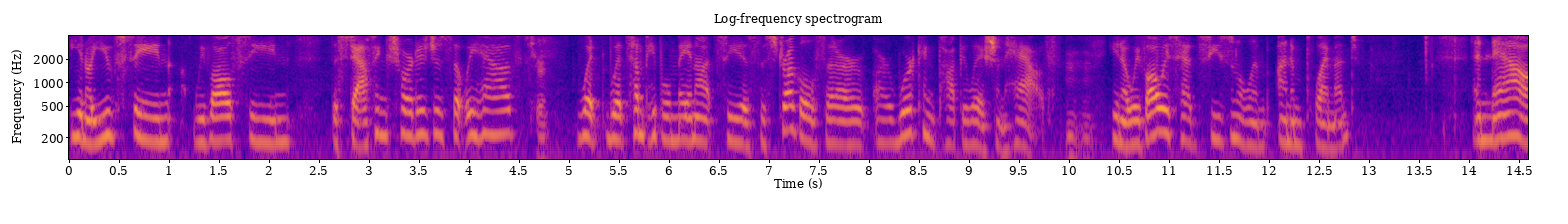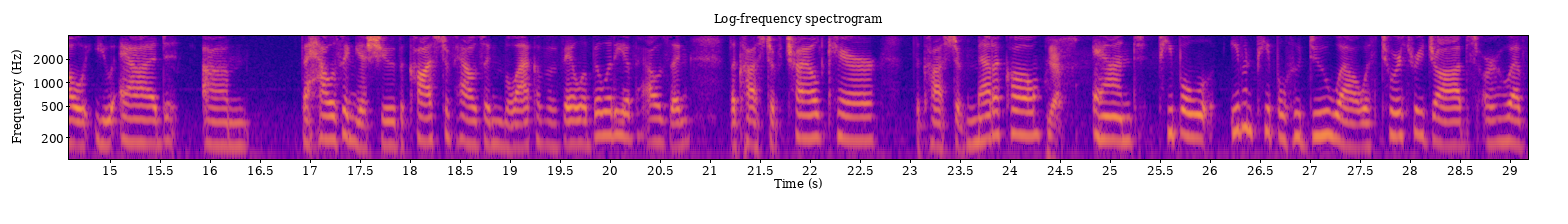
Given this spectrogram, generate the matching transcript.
you know, you've seen, we've all seen the staffing shortages that we have. Sure. What what some people may not see is the struggles that our, our working population have. You know, we've always had seasonal un- unemployment, and now you add um, the housing issue, the cost of housing, the lack of availability of housing, the cost of childcare, the cost of medical. Yes. And people, even people who do well with two or three jobs or who have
